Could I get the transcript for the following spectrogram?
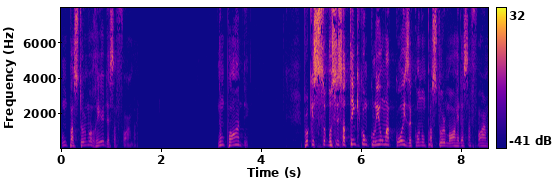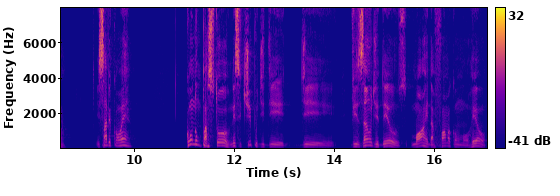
um pastor morrer dessa forma. Não pode. Porque você só tem que concluir uma coisa quando um pastor morre dessa forma. E sabe qual é? Quando um pastor, nesse tipo de, de, de visão de Deus, morre da forma como morreu,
